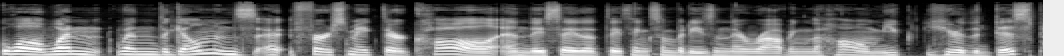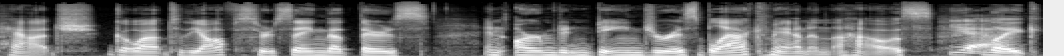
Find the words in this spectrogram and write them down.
Well, when when the Gilmans uh, first make their call and they say that they think somebody's in there robbing the home, you hear the dispatch go out to the officers saying that there's an armed and dangerous black man in the house. yeah. Like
